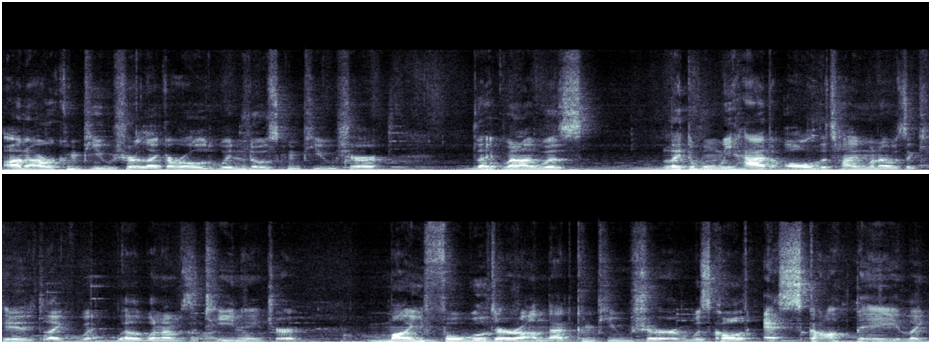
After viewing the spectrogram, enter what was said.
on our computer, like our old Windows computer, like when I was like the one we had all the time when I was a kid, like well when I was a oh, teenager. My folder on that computer was called Escape, like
